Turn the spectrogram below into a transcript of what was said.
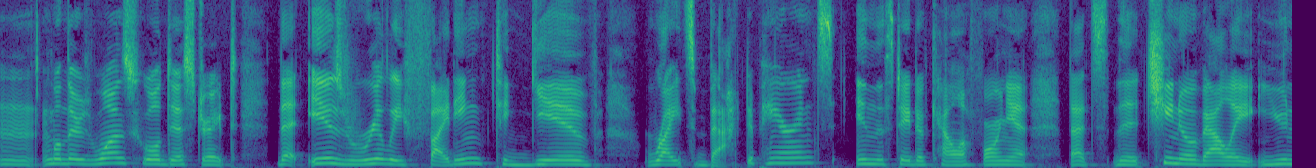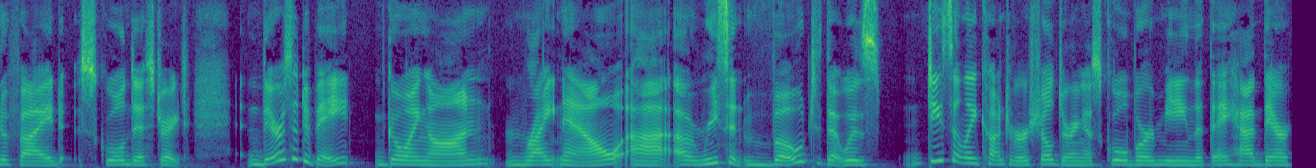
Mm, well, there's one school district that is really fighting to give rights back to parents in the state of California. That's the Chino Valley Unified School District. There's a debate going on right now. Uh, a recent vote that was decently controversial during a school board meeting that they had there.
